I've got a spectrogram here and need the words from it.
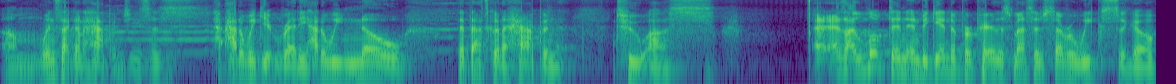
Um, when's that going to happen, Jesus? How do we get ready? How do we know that that's going to happen to us? As I looked and, and, began to prepare this message several weeks ago,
